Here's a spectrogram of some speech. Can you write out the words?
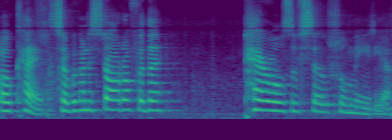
Okay, so we're going to start off with the perils of social media.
